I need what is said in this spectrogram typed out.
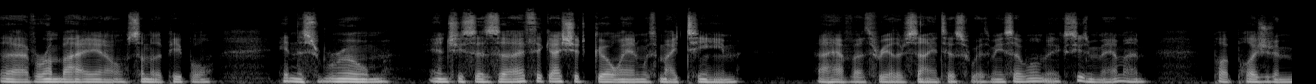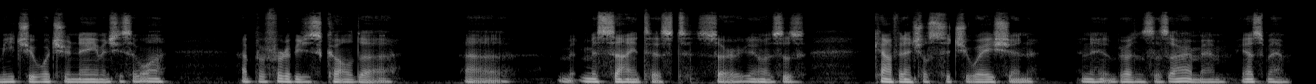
I've run by you know some of the people in this room and she says, uh, I think I should go in with my team. I have uh, three other scientists with me. He said, Well, excuse me, ma'am, I'm pleasure to meet you. What's your name? And she said, well, I prefer to be just called uh, uh, Miss Scientist, sir. You know, this is a confidential situation. And the president says, all right, ma'am. Yes, ma'am.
